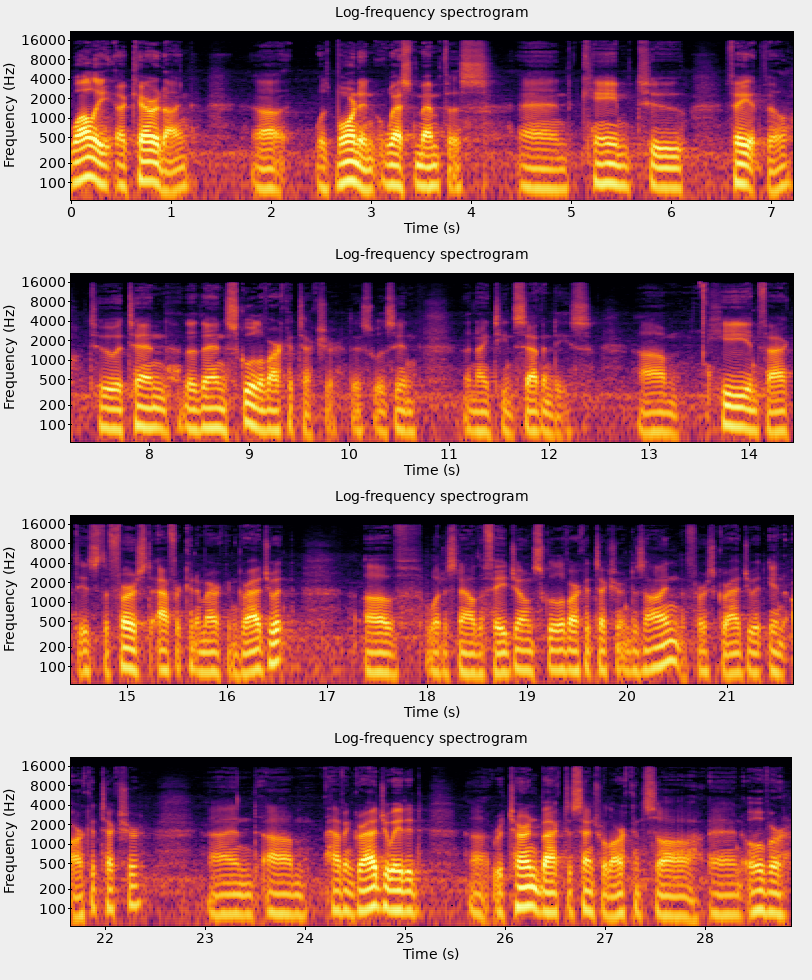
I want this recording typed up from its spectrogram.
Wally uh, Carradine uh, was born in West Memphis and came to Fayetteville to attend the then School of Architecture. This was in the 1970s. Um, he, in fact, is the first African American graduate of what is now the Fay Jones School of Architecture and Design, the first graduate in architecture. And um, having graduated, uh, returned back to Central Arkansas and over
